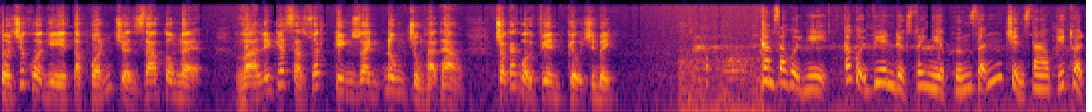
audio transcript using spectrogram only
tổ chức hội nghị tập huấn chuyển giao công nghệ và liên kết sản xuất kinh doanh đông trùng hạ thảo cho các hội viên cựu chiến binh. Tham gia hội nghị, các hội viên được doanh nghiệp hướng dẫn chuyển giao kỹ thuật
